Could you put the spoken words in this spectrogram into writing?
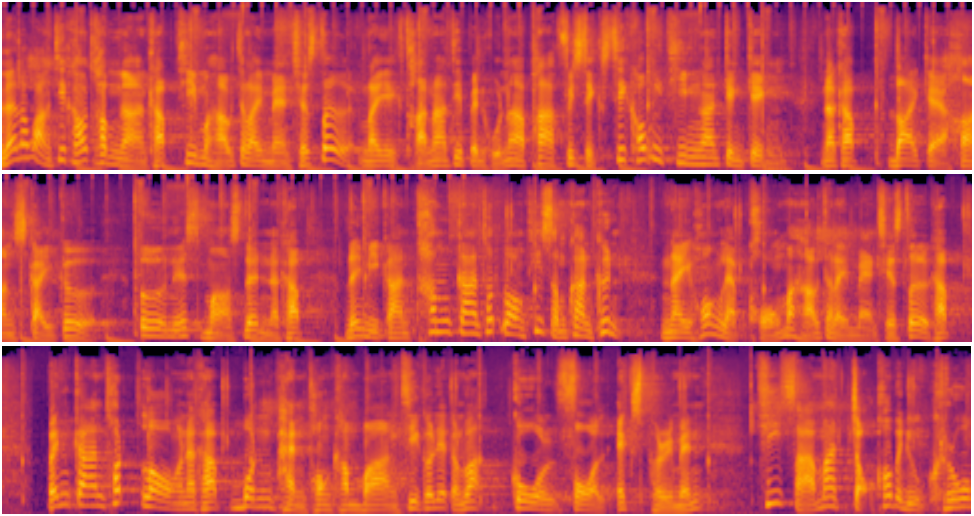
และระหว่างที่เขาทำงานครับที่มหาวิทยาลัยแมนเชสเตอร์ในฐานะที่เป็นหัวหน้าภาคฟิสิกส์ที่เขามีทีมงานเก่งๆนะครับได้แก่ฮันส์ไกเกอร์เออร์เนสต์มาร์สเดนนะครับได้มีการทำการทดลองที่สำคัญขึ้นในห้องแล็บของมหาวิทยาลัยแมนเชสเตอร์ครับ เป็นการทดลองนะครับบนแผ่นทองคำบางที่เขาเรียกกันว่า gold foil experiment ที่สามารถเจาะเข้าไปดูโครง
